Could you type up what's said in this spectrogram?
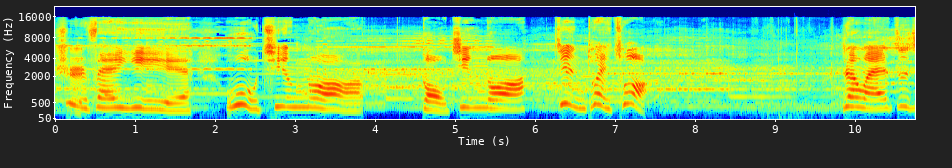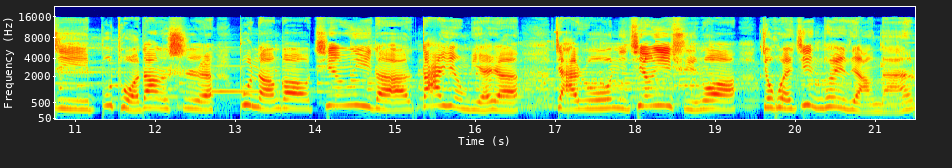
是非易，勿轻诺；苟轻诺，进退错。认为自己不妥当的事，不能够轻易的答应别人。假如你轻易许诺，就会进退两难。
